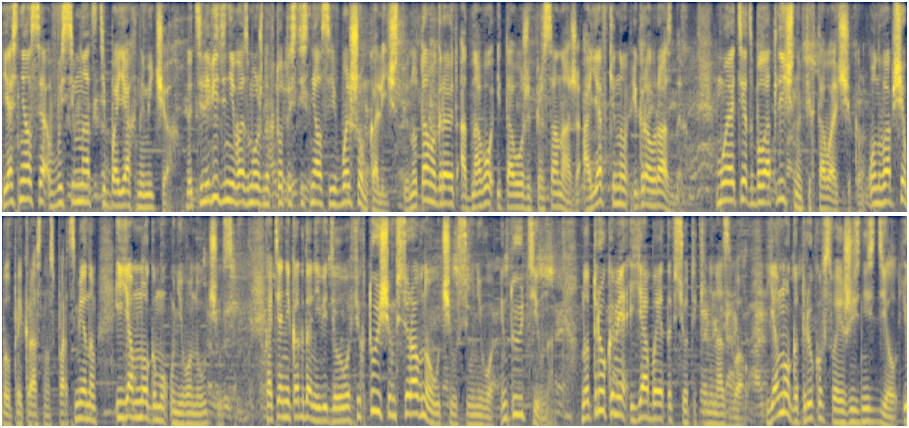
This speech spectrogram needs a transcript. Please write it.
Я снялся в 18 боях на мечах. На телевидении, возможно, кто-то стеснялся и в большом количестве, но там играют одного и того же персонажа, а я в кино играл разных. Мой отец был отличным фехтовальщиком, он вообще был прекрасным спортсменом, и я многому у него научился. Хотя никогда не видел его фехтующим, все равно учился у него, интуитивно. Но трюками я бы это все-таки не назвал. Я много трюков в своей жизни сделал, и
